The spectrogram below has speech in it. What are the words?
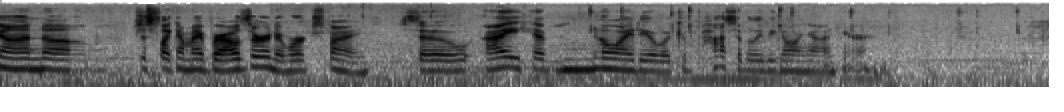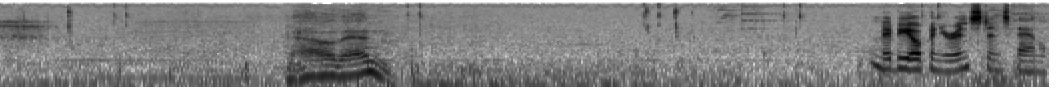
on um, just like on my browser, and it works fine. So I have no idea what could possibly be going on here. Now then, Maybe open your instance panel.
